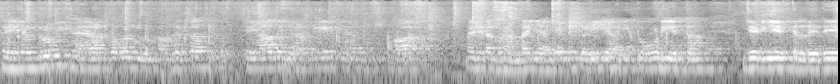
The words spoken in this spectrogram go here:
ਤੇ ਅੰਦਰੋਂ ਵੀ ਖੈਰ ਆਪਾਂ ਤੁਹਾਨੂੰ ਦਿਖਾ ਦਿੱਤਾ। ਤੇ ਆਹ ਤੇ ਯਾਰ ਫੇਰ ਜਿਹੜਾ ਬਾਹਰ ਮੈਂ ਜਿਹੜਾ ਬਰਾਂਡਾ ਹੀ ਆ ਗਿਆ ਤੇ ਗਲੀ ਆ ਗਈ, ਤੋੜ ਹੀ ਇਦਾਂ ਜਿਹੜੀ ਇਹ ਥੱਲੇ ਦੇ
